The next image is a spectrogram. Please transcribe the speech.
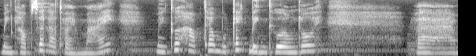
mình học rất là thoải mái, mình cứ học theo một cách bình thường thôi. Và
